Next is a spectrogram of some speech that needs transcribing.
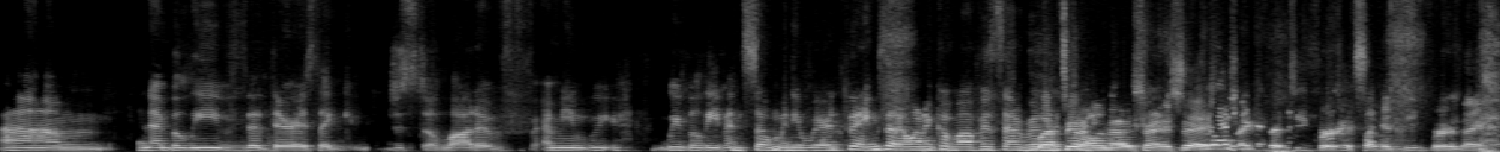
Um, and I believe that there is like just a lot of, I mean, we, we believe in so many weird things. I don't want to come off as sound really That's what. I was trying to say. Like the deeper, it's like a deeper thing.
